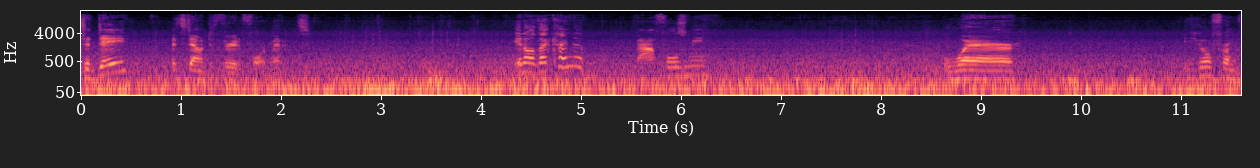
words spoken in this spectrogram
Today, it's down to three to four minutes. You know, that kind of baffles me. Where you go from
